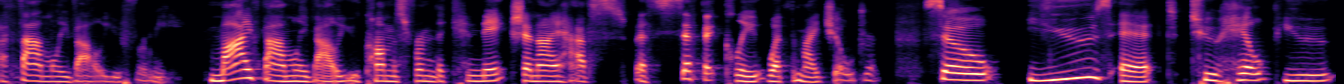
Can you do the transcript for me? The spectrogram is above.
a family value for me. My family value comes from the connection I have specifically with my children. So use it to help you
